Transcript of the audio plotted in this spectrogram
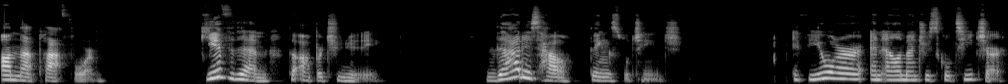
on that platform. Give them the opportunity. That is how things will change. If you are an elementary school teacher,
